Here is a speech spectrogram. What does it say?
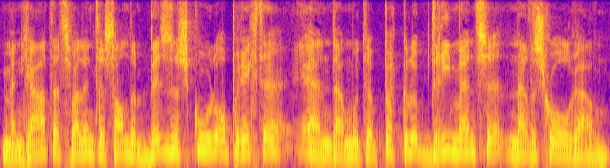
men gaat, dat is wel interessant, een business school oprichten. En daar moeten per club drie mensen naar de school gaan.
